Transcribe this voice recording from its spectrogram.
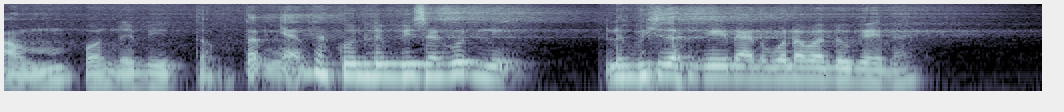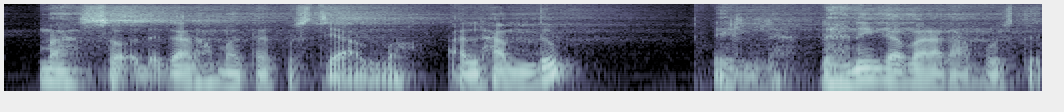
Ampun lebih bitong ternyata kun lebih sagut ni. Lebih sakiran pun apa duga masuk dekat rahmat Gusti Allah. Alhamdulillah. Dan ini kabar rapus tu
